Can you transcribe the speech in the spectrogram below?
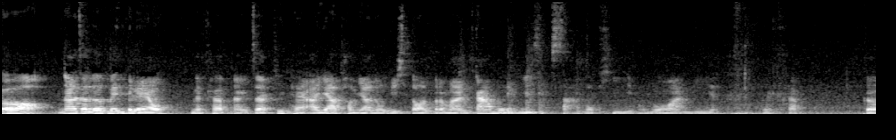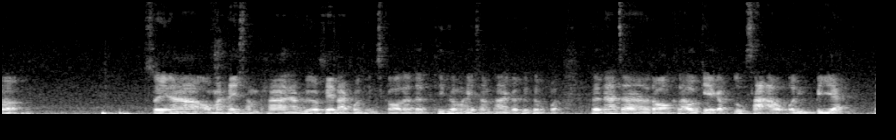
ก็น่าจะเลิกเล่นไปแล้วนะครับ หลังจากที่แพ้อายลาทอมยาโนวิชตอนประมาณ9โมง23 นาทีของเมื่อวานนี้นะครับ ก็เซรีนาออกมาให้สัมภาษณ์นะคือโอเคหลายคนเห็นสกอร์แล้วแต่ที่เธอมาให้สัมภาษณ์ก็คือเธอเธอน่าจะร้องคาราโอเกะกับลูกสาวโอลิมเปีย ใน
